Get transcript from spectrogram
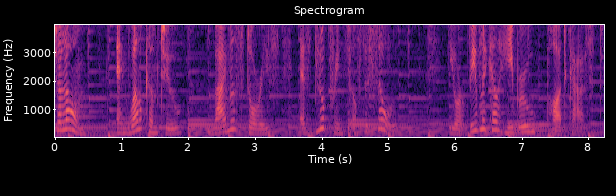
Shalom, and welcome to Bible Stories as Blueprints of the Soul, your Biblical Hebrew podcast.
